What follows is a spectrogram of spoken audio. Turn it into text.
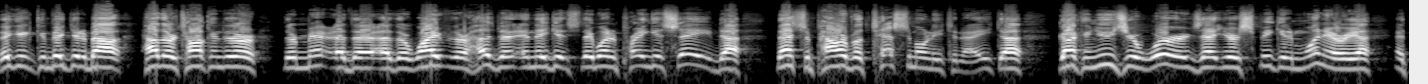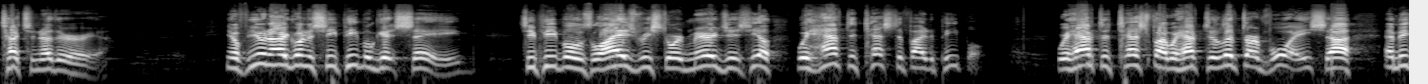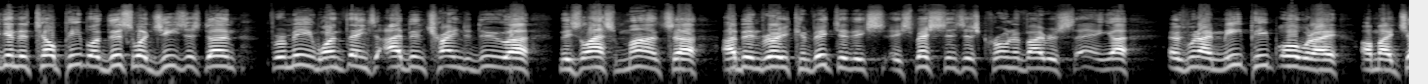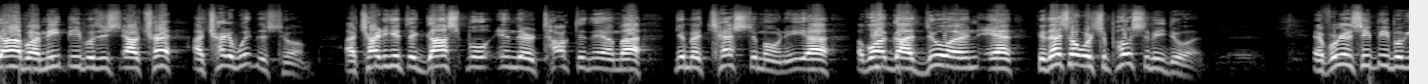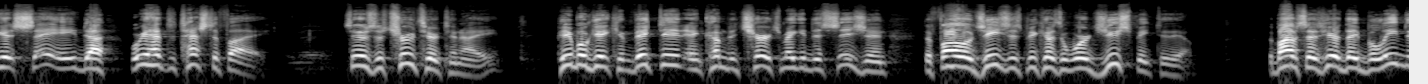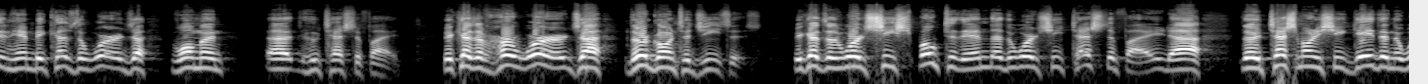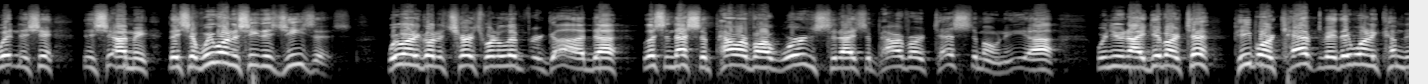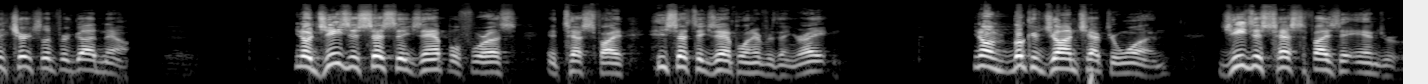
They get convicted about how they're talking to their their uh, their, uh, their wife, their husband, and they get they want to pray and get saved. Uh, that's the power of a testimony tonight. Uh, God can use your words that you're speaking in one area and touch another area. You know, if you and I are going to see people get saved, see people's lives restored, marriages healed, we have to testify to people. We have to testify. We have to lift our voice. Uh, and begin to tell people this is what Jesus done for me. One thing I've been trying to do uh, these last months, uh, I've been very convicted, especially since this coronavirus thing. Uh, is when I meet people, when I on my job, when I meet people, just I try I try to witness to them. I try to get the gospel in there, talk to them, uh, give them a testimony uh, of what God's doing, and because that's what we're supposed to be doing. If we're going to see people get saved, uh, we're going to have to testify. Amen. See, there's a truth here tonight. People get convicted and come to church, make a decision to follow Jesus because the words you speak to them. The Bible says here they believed in him because the words a woman uh, who testified. Because of her words, uh, they're going to Jesus. Because of the words she spoke to them, the, the words she testified, uh, the testimony she gave them, the witness she, I mean, they said, We want to see this Jesus. We want to go to church. We want to live for God. Uh, listen, that's the power of our words tonight. It's the power of our testimony. Uh, when you and I give our test, people are captivated. They want to come to church, live for God now. You know, Jesus sets the example for us in testifying. He sets the example in everything, right? You know, in the book of John, chapter 1, Jesus testifies to Andrew.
